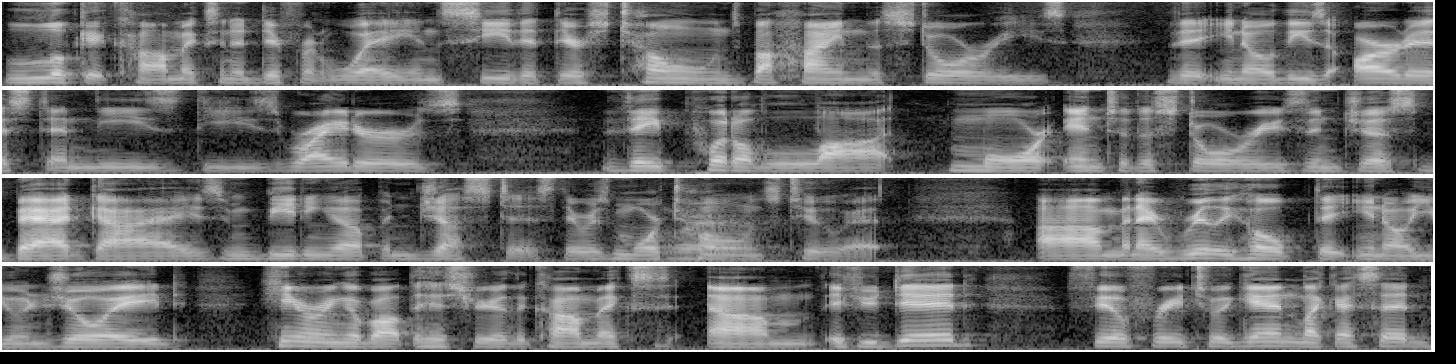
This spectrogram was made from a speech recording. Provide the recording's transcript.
look at comics in a different way and see that there's tones behind the stories that you know these artists and these these writers they put a lot more into the stories than just bad guys and beating up injustice. There was more tones to it. Um, and i really hope that you know you enjoyed hearing about the history of the comics. Um, if you did feel free to again like i said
